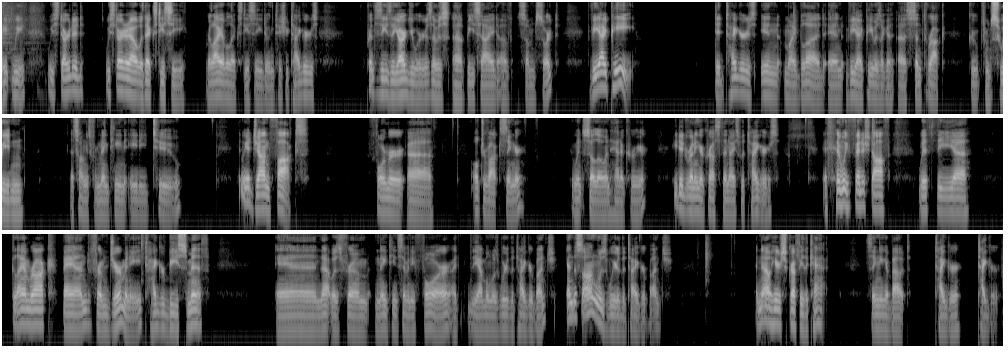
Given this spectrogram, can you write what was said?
Right. We we started we started out with XTC, reliable XTC, doing Tissue Tigers. Parentheses, the Arguers. That was a B side of some sort. VIP did Tigers in My Blood, and VIP was like a, a synth rock group from Sweden. That song is from 1982. Then we had John Foxx, former uh, Ultravox singer, who went solo and had a career. He did Running Across the Ice with Tigers. And then we finished off with the uh, glam rock band from Germany, Tiger B. Smith. And that was from 1974. I, the album was We're the Tiger Bunch. And the song was We're the Tiger Bunch. And now here's Scruffy the Cat singing about Tiger. Tiger,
